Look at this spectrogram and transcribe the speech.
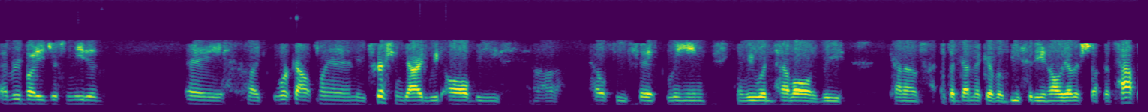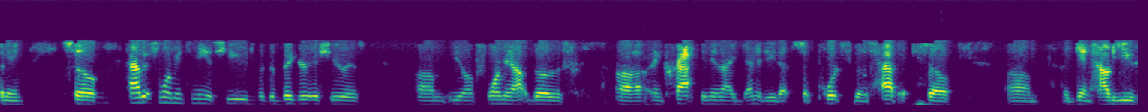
everybody just needed a like workout plan and a nutrition guide, we'd all be uh, healthy, fit, lean, and we wouldn't have all of the kind of epidemic of obesity and all the other stuff that's happening. So habit forming to me is huge, but the bigger issue is, um, you know, forming out those uh, and crafting an identity that supports those habits. So um, again, how do you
